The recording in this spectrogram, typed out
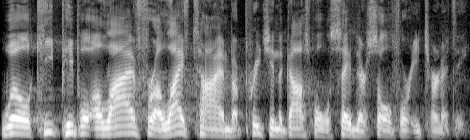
will keep people alive for a lifetime, but preaching the gospel will save their soul for eternity.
